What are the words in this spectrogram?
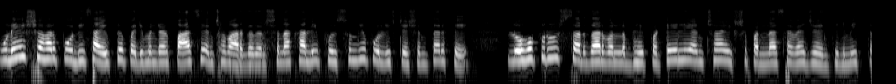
पुणे शहर पोलीस आयुक्त परिमंडळ पाच यांच्या मार्गदर्शनाखाली फुरसुंगी पोलीस स्टेशनतर्फे लोहपुरुष सरदार वल्लभभाई पटेल यांच्या एकशे पन्नासाव्या जयंतीनिमित्त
